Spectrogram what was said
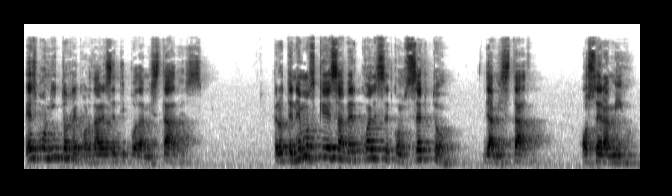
es bonito recordar ese tipo de amistades. Pero tenemos que saber cuál es el concepto de amistad o ser amigo.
